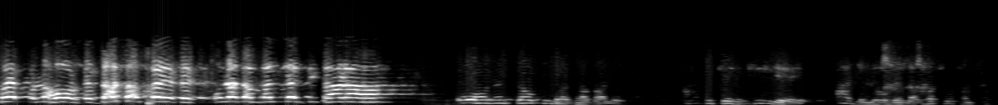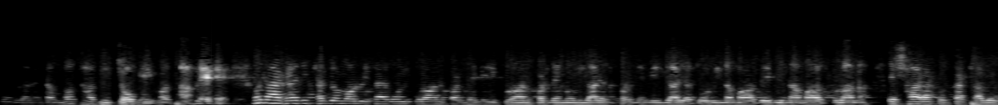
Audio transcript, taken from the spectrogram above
پہ لاہور داتا کا منزل ٹھکانا وہ ہوں چوکی مذہب والے اج پھر کی ہے؟ اج لوگوں کا خصوصاً سکول والے کا مذہبی چوکی مذہب ہے۔ انہوں نے آخر جی چھڈو مولوی صاحب وہی قرآن پڑھ دیں نہیں قرآن پڑھ دیں نہیں آیت پڑھ دیں نہیں آیت وہ بھی نماز یہ بھی نماز فلانا۔ یہ سارا کچھ کٹھا ہوئے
